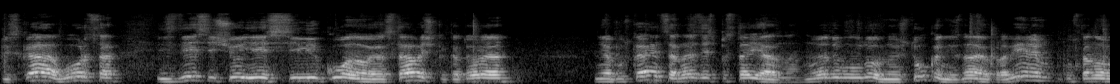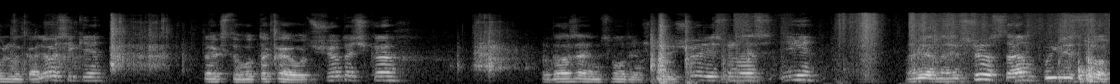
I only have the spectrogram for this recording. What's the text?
песка, ворса. И здесь еще есть силиконовая вставочка, которая не опускается, она здесь постоянно. Но я думаю, удобная штука, не знаю, проверим. Установлены колесики. Так что вот такая вот щеточка. Продолжаем, смотрим, что еще есть у нас. И, наверное, все, сам пылесос.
